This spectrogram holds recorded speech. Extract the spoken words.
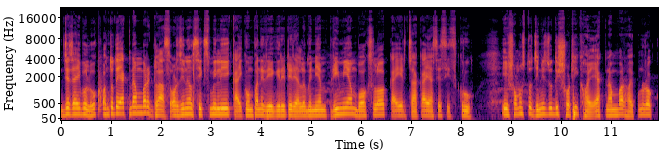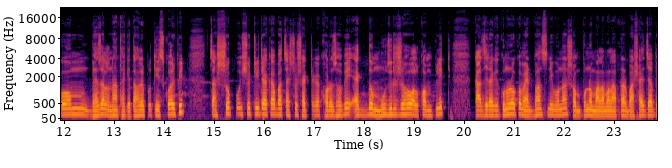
যে যাই বলুক, অন্তত এক নাম্বার গ্লাস, অরিজিনাল সিক্স মিলি কাই কোম্পানির regulated aluminium premium box lock কাইয়ের চাকায় আছে স্ক্রু এই সমস্ত জিনিস যদি সঠিক হয়, এক নাম্বার হয়, কোনো রকম ভেজাল না থাকে, তাহলে প্রতি স্কোয়ার ফিট চারশো পঁয়ষট্টি টাকা বা চারশো ষাট টাকা খরচ হবে। একদম মজুরি সহ অল কমপ্লিট কাজের আগে কোনো রকম অ্যাডভান্স নিব না। সম্পূর্ণ মালামাল আপনার বাসায় যাবে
